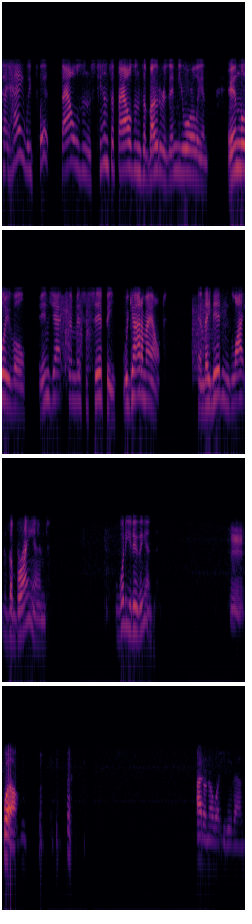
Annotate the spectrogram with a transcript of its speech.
say, "Hey, we put thousands, tens of thousands of voters in New Orleans, in Louisville, in Jackson, Mississippi, we got them out," and they didn't like the brand, what do you do then? Hmm. Well, I don't know what you do then.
